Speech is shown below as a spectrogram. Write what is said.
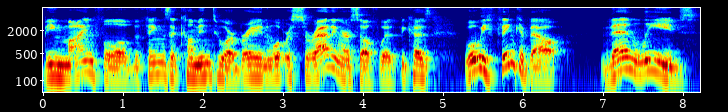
Being mindful of the things that come into our brain and what we're surrounding ourselves with, because what we think about then leads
